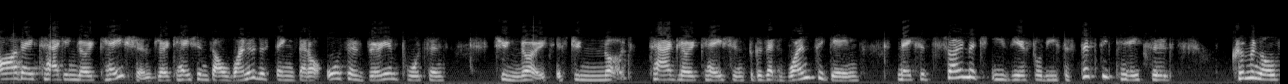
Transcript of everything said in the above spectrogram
Are they tagging locations? Locations are one of the things that are also very important to note is to not tag locations because that once again makes it so much easier for these sophisticated criminals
